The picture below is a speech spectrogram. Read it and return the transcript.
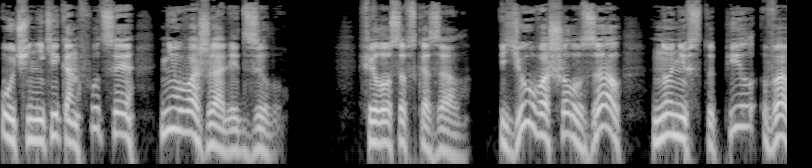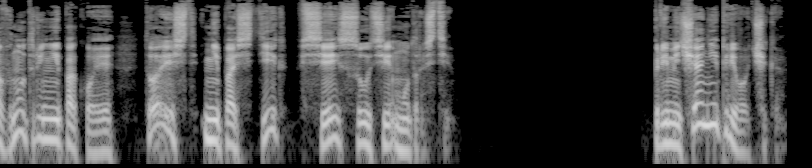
Ученики Конфуция не уважали Цзылу. Философ сказал, Ю вошел в зал, но не вступил во внутренние покои, то есть не постиг всей сути мудрости. Примечание переводчика.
